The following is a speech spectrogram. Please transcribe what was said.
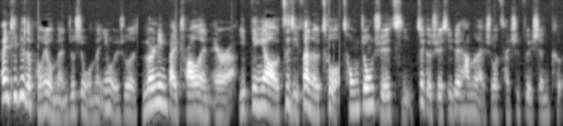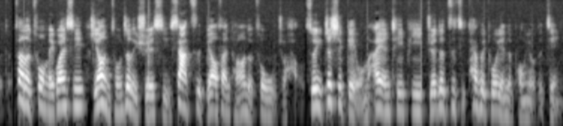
INTP 的朋友们，就是我们英文说的 learning by trial and error，一定要自己犯了错，从中学习，这个学习对他们来说才是最深刻的。犯了错没关系，只要你从这里学习，下次不要犯同样的错误就好。所以这是给我们 INTP 觉得自己太会拖延的朋友的建议。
